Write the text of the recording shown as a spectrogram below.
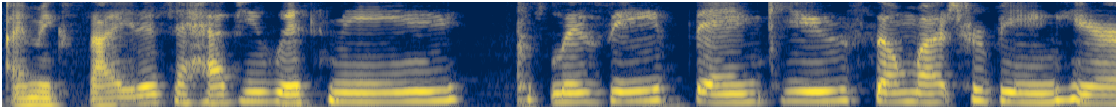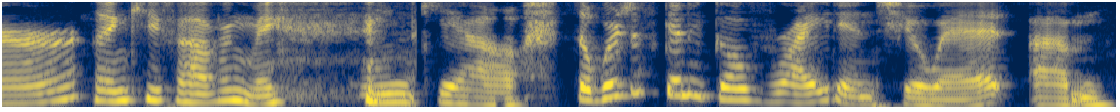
I'm excited to have you with me Lizzie, thank you so much for being here. Thank you for having me. thank you. So we're just going to go right into it. Um,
